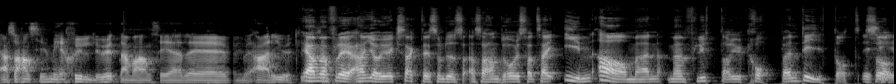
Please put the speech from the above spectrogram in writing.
Alltså han ser ju mer skyldig ut än vad han ser eh, arg ut. Liksom. Ja men för det, han gör ju exakt det som du sa. Alltså han drar ju så att säga in armen men flyttar ju kroppen ditåt. Så,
